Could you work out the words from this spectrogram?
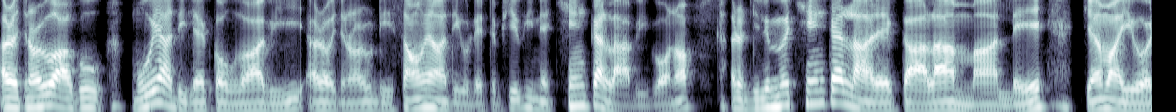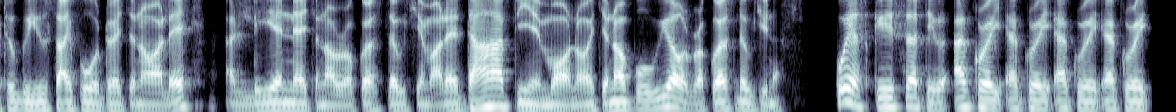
အဲ့တော့ကျွန်တော်တို့ကအခုမိုးရာသီလည်းကုန်သွားပြီအဲ့တော့ကျွန်တော်တို့ဒီစောင်းရာသီကိုလည်းတဖြည်းဖြည်းနဲ့ချင်းကပ်လာပြီပေါ့နော်အဲ့တော့ဒီလိုမျိုးချင်းကပ်လာတဲ့ကာလမှာလေကျမ်းမာရေးကိုအထူးဂရုစိုက်ဖို့အတွက်ကျွန်တော်ကလည်းလေးရက်နဲ့ကျွန်တော် request လုပ်ချင်ပါတယ်ဒါအပြင်ပေါ့နော်ကျွန်တော်ပို့ပြီးတော့ request လုပ်ချင်တာကိုယ့်ရဲ့ skill set တွေကို upgrade upgrade upgrade upgrade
